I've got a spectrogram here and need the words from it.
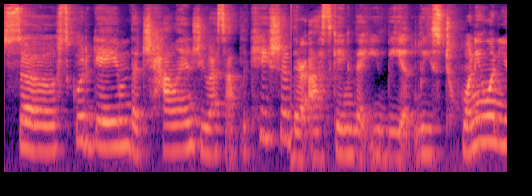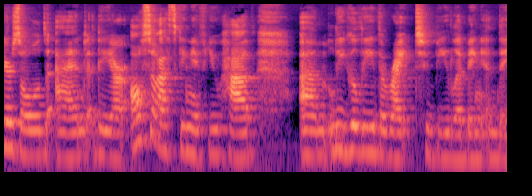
So Squid Game, the challenge US application, they're asking that you be at least 21 years old and they are also asking if you have um, legally the right to be living in the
